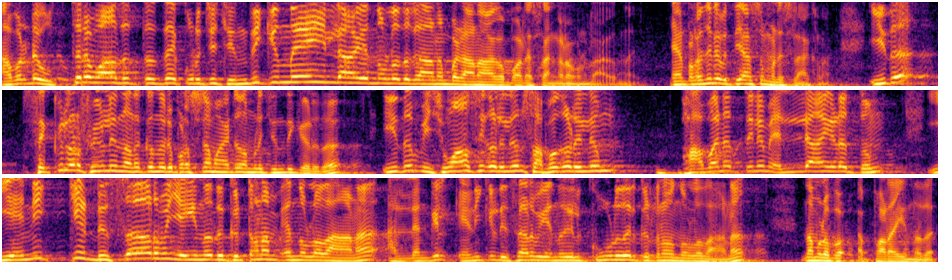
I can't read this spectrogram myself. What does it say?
അവരുടെ ഉത്തരവാദിത്തത്തെക്കുറിച്ച് ചിന്തിക്കുന്നേയില്ല എന്നുള്ളത് കാണുമ്പോഴാണ് ആകെപ്പാടെ സങ്കടം ഉണ്ടാകുന്നത്. ഞാൻ പറഞ്ഞതിന്റെ വ്യത്യാസം മനസ്സിലാക്കണം. ഇത് സെക്യുലർ ഫീൽഡിൽ നടക്കുന്ന ഒരു പ്രശ്നമായിട്ട് നമ്മൾ ചിന്തിക്കരുത്. ഇത് വിശ്വാസികളിലും സഭകളിലും ഭവനത്തിലും എല്ലായിടത്തും എനിക്ക് ഡിസേർവ് ചെയ്യുന്നത് കിട്ടണം എന്നുള്ളതാണ്. അല്ലെങ്കിൽ എനിക്ക് ഡിസേർവ് ചെയ്യുന്നതിൽ കൂടുതൽ കിട്ടണമെന്നുള്ളതാണ് നമ്മൾ പറയുന്നത്.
